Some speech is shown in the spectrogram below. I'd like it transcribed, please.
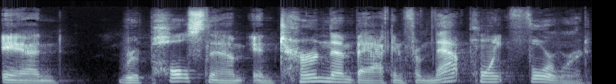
and repulse them and turn them back. And from that point forward,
